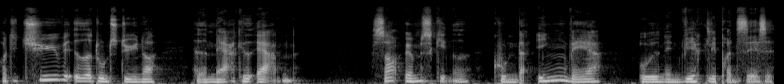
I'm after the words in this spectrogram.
og de 20 æderdunstyner havde mærket ærten. Så ømskindet kunne der ingen være uden en virkelig prinsesse.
